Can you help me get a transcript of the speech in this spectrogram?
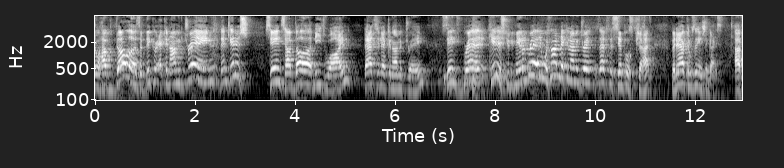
So Havdalah is a bigger economic drain than Kiddush. Since Havdalah needs wine, that's an economic drain. Since bread, Kiddush could be made on bread, it was not an economic drain. So that's the simplest shot. But now comes the interesting, guys. There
